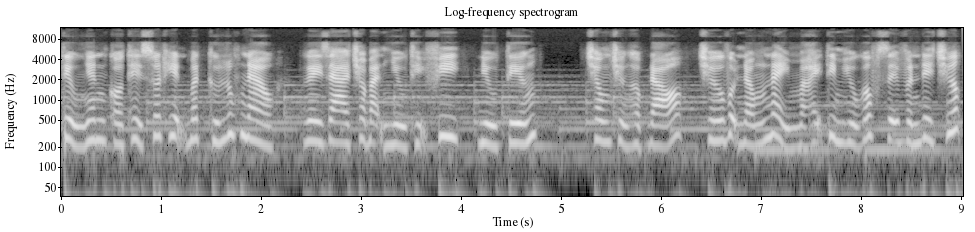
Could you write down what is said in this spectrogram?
Tiểu nhân có thể xuất hiện bất cứ lúc nào, gây ra cho bạn nhiều thị phi, điều tiếng. Trong trường hợp đó, chớ vội nóng nảy mà hãy tìm hiểu gốc rễ vấn đề trước.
